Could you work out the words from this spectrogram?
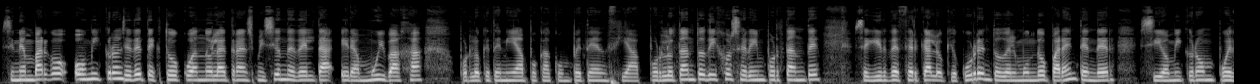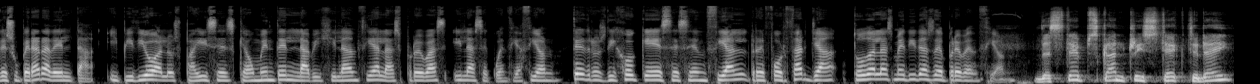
Sin embargo, Omicron se detectó cuando la transmisión de Delta era muy baja, por lo que tenía poca competencia. Por lo tanto, dijo será importante seguir de cerca lo que ocurre en todo el mundo para entender si Omicron puede superar a Delta y pidió a los países que aumenten la vigilancia, las pruebas y la secuenciación. Tedros dijo que es esencial reforzar ya todas las medidas de prevención. The steps countries take today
